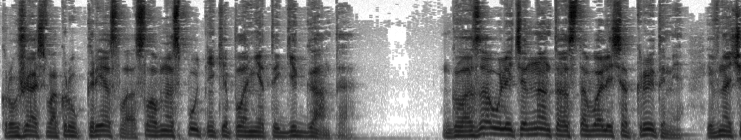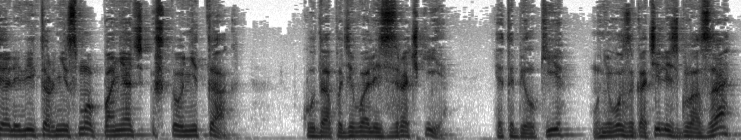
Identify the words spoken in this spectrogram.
кружась вокруг кресла, словно спутники планеты-гиганта. Глаза у лейтенанта оставались открытыми, и вначале Виктор не смог понять, что не так. Куда подевались зрачки? Это белки? У него закатились глаза?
